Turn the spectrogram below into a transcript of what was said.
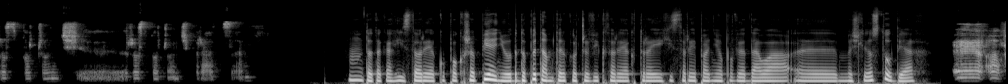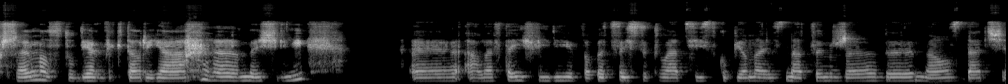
rozpocząć, rozpocząć pracę. Hmm, to taka historia ku pokrzepieniu. Dopytam tylko, czy Wiktoria, której historię Pani opowiadała, e, myśli o studiach? E, owszem, o studiach Wiktoria myśli, e, ale w tej chwili w obecnej sytuacji skupiona jest na tym, żeby no, zdać,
